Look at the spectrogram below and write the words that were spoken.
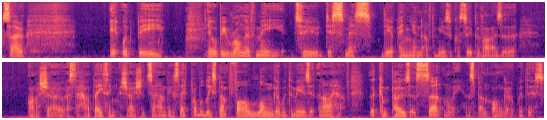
So it would be it would be wrong of me to dismiss the opinion of the musical supervisor on a show as to how they think the show should sound because they've probably spent far longer with the music than I have. The composer certainly has spent longer with this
